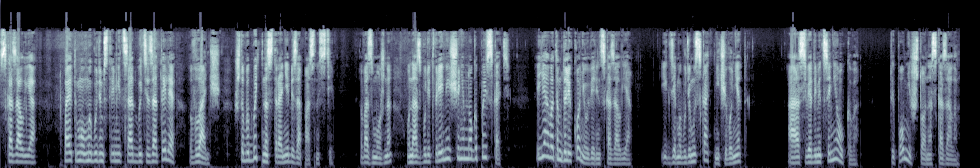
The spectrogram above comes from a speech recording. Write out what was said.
сказал я, — поэтому мы будем стремиться отбыть из отеля в ланч, чтобы быть на стороне безопасности. Возможно, у нас будет время еще немного поискать. Я в этом далеко не уверен, — сказал я. И где мы будем искать? Ничего нет. А осведомиться не у кого. Ты помнишь, что она сказала?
